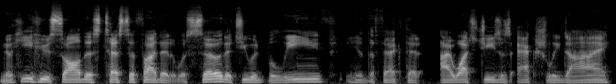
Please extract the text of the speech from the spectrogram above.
you know, he who saw this testified that it was so that you would believe. You know, the fact that I watched Jesus actually die.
